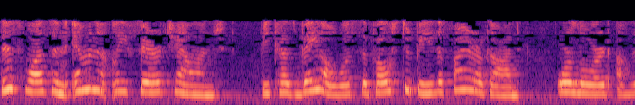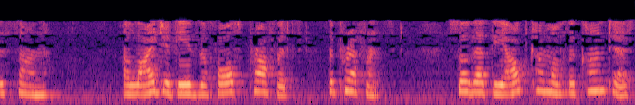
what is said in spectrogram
This was an eminently fair challenge, because Baal was supposed to be the fire god, or lord of the sun. Elijah gave the false prophets the preference, so that the outcome of the contest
